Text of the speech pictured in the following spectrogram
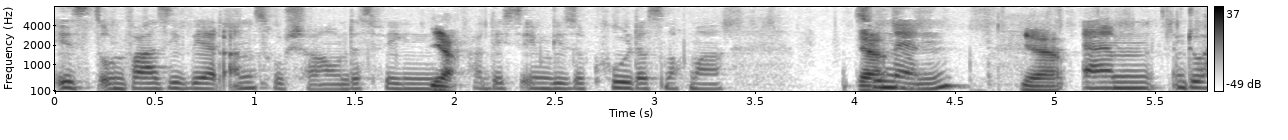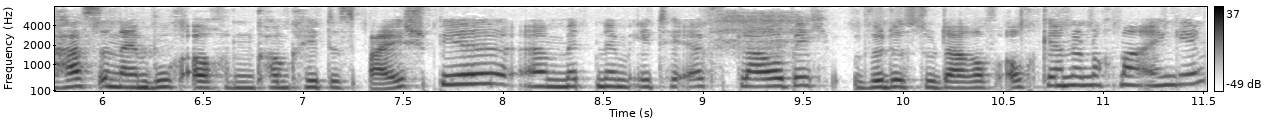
ist und war sie wert anzuschauen. Deswegen ja. fand ich es irgendwie so cool, das nochmal ja. zu nennen. Ja. Ähm, du hast in deinem Buch auch ein konkretes Beispiel äh, mit einem ETF, glaube ich. Würdest du darauf auch gerne nochmal eingehen?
